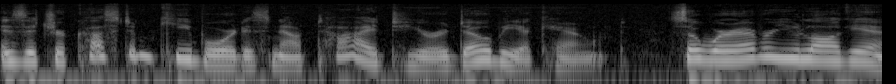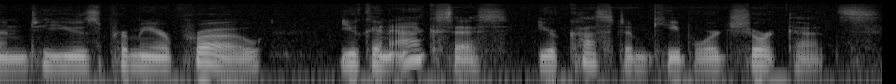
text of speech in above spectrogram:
is that your custom keyboard is now tied to your Adobe account, so wherever you log in to use Premiere Pro, you can access your custom keyboard shortcuts.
